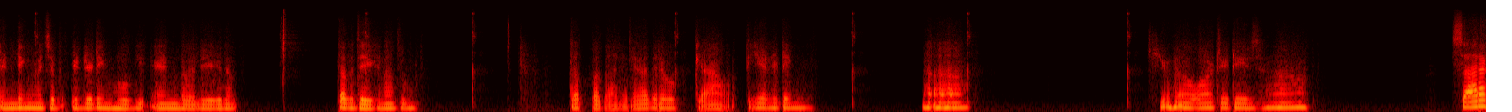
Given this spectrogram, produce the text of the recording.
एंडिंग में जब एडिटिंग होगी एंड वाली एकदम, तब देखना तुम तब पता चलेगा तेरे को क्या होती है एडिटिंग हाँ you know what it is हाँ। सारा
